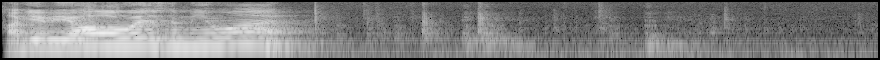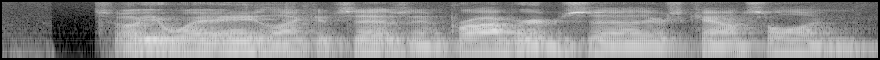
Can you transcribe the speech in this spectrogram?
I'll give you all the wisdom you want. So you weigh, like it says in Proverbs, uh, there's counsel and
